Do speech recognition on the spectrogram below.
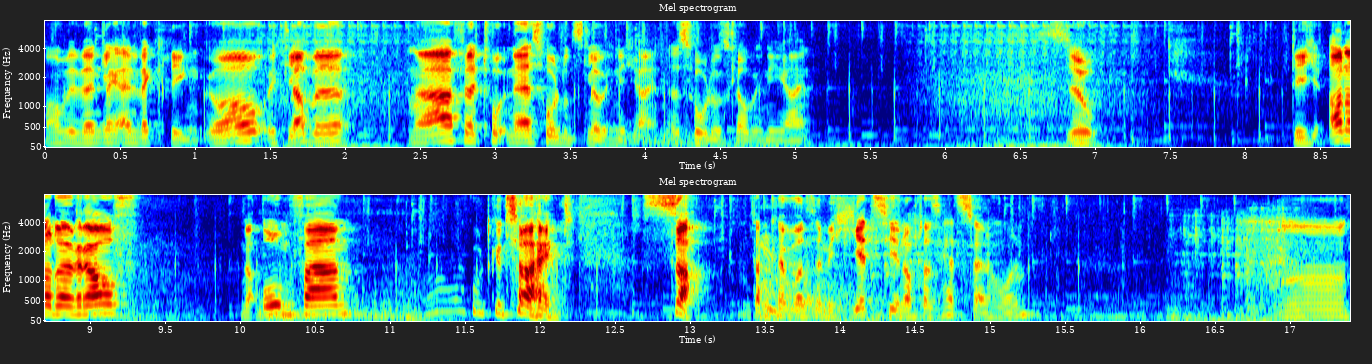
Oh, wir werden gleich einen wegkriegen. Oh, ich glaube... Na, vielleicht. Ne, es holt uns, glaube ich, nicht ein. Es holt uns, glaube ich, nicht ein. So. Dich auch noch darauf. Nach oben fahren. Gut getimt. So. Dann können wir uns nämlich jetzt hier noch das Herzteil holen. Hm.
